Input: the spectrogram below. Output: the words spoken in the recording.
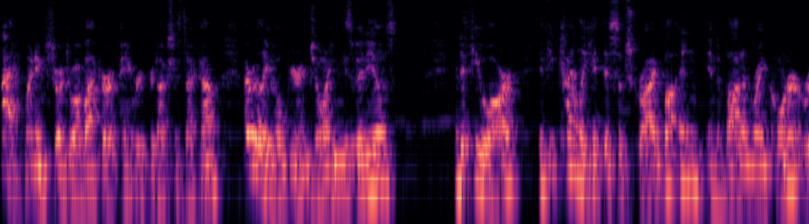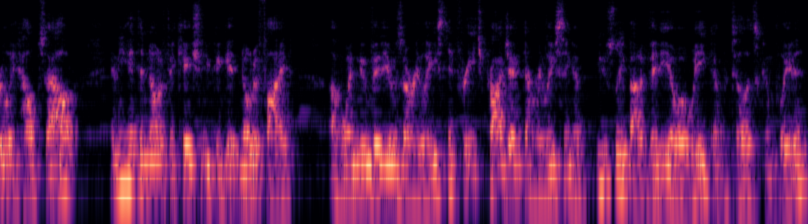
Hi, my name is George Werbacher at paintreproductions.com. I really hope you're enjoying these videos. And if you are, if you kindly hit the subscribe button in the bottom right corner, it really helps out. And you hit the notification, you can get notified of when new videos are released. And for each project, I'm releasing a, usually about a video a week up until it's completed.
